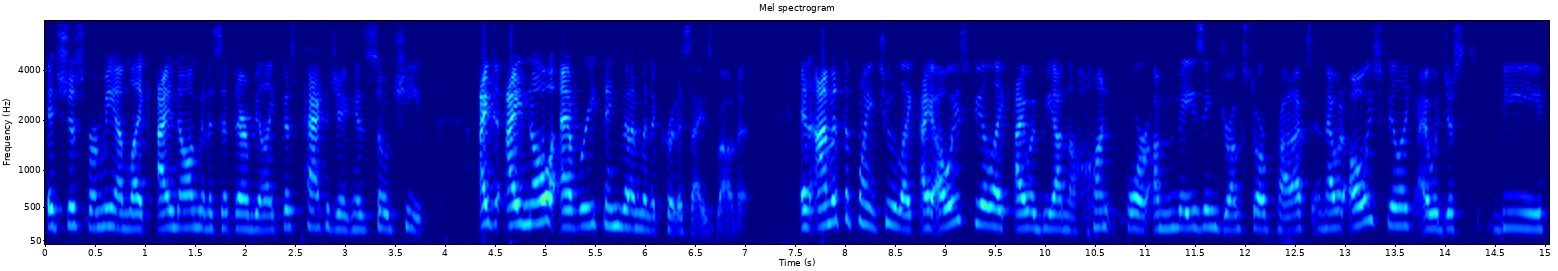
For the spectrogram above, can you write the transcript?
It's just for me, I'm like, I know I'm going to sit there and be like, this packaging is so cheap. I, I know everything that I'm going to criticize about it. And I'm at the point too, like, I always feel like I would be on the hunt for amazing drugstore products, and I would always feel like I would just be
